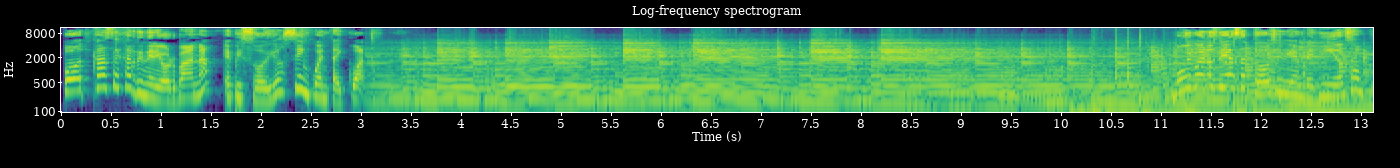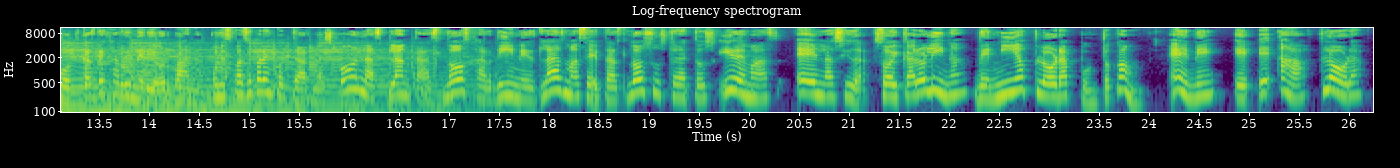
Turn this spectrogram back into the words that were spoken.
Podcast de Jardinería Urbana, episodio 54. Muy buenos días a todos y bienvenidos al podcast de Jardinería Urbana, un espacio para encontrarnos con las plantas, los jardines, las macetas, los sustratos y demás en la ciudad. Soy Carolina de niaflora.com. N-E-E-A Flora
